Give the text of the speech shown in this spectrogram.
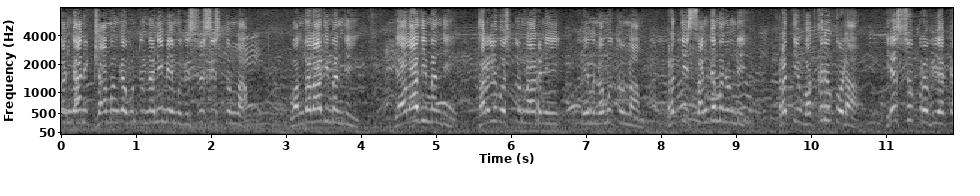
సంఘానికి క్షేమంగా ఉంటుందని మేము విశ్వసిస్తున్నాం. వందలాది మంది వేలాది మంది తరలి వస్తున్నారని మేము నమ్ముతున్నాం. ప్రతి సంఘము నుండి ప్రతి ఒక్కరూ కూడా యేసు ప్రభు యొక్క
